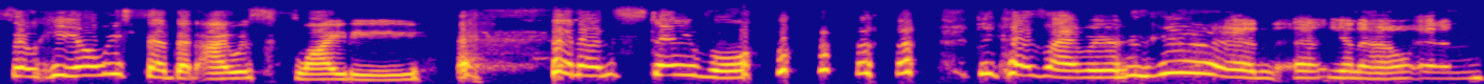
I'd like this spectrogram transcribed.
So he always said that I was flighty and unstable because I was here and uh, you know, and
